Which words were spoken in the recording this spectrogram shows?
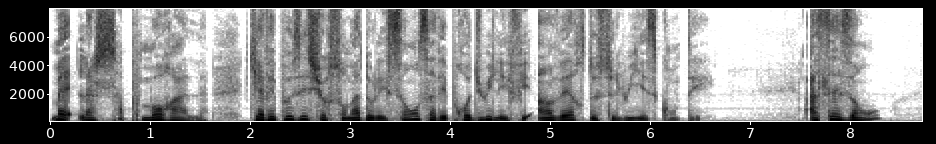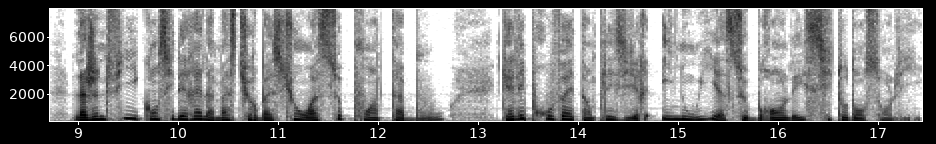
Mais la chape morale qui avait pesé sur son adolescence avait produit l'effet inverse de celui escompté. À seize ans, la jeune fille considérait la masturbation à ce point tabou qu'elle éprouvait un plaisir inouï à se branler sitôt dans son lit.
